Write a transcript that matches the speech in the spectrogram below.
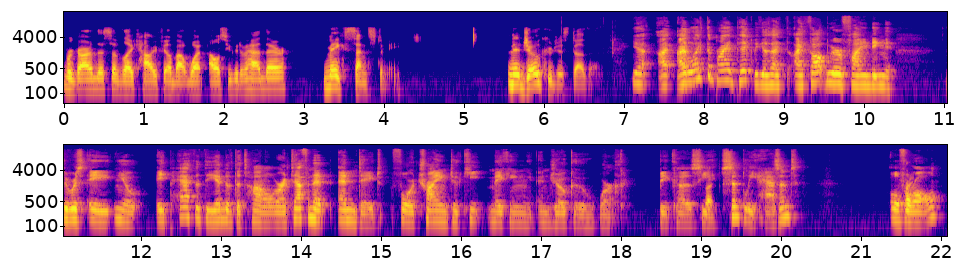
regardless of like how you feel about what else you could have had there, makes sense to me. Njoku just doesn't. Yeah, I, I like the Bryant pick because I I thought we were finding there was a you know a path at the end of the tunnel or a definite end date for trying to keep making Njoku work because he Right. simply hasn't overall.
